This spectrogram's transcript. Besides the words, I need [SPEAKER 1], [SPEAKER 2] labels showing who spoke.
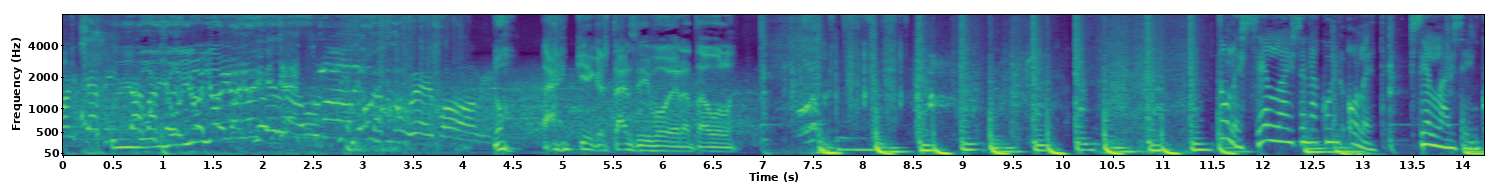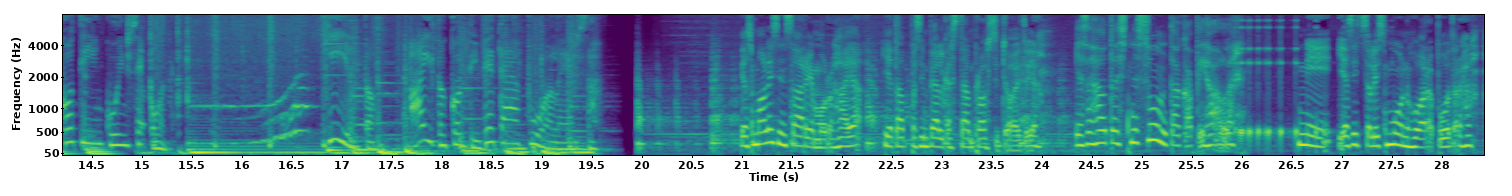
[SPEAKER 1] Aivan käsittämätöntä.
[SPEAKER 2] No, äkkiäkös tän voi erä olla?
[SPEAKER 3] Tule sellaisena kuin olet, sellaiseen kotiin kuin se on. Kiilto. Aito koti vetää puoleensa.
[SPEAKER 4] Jos mä olisin sarjamurhaaja ja tappasin pelkästään prostituoituja.
[SPEAKER 5] Ja sä hautaisit ne sun takapihalle.
[SPEAKER 4] Niin, ja sit se olisi mun huoropuutarha.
